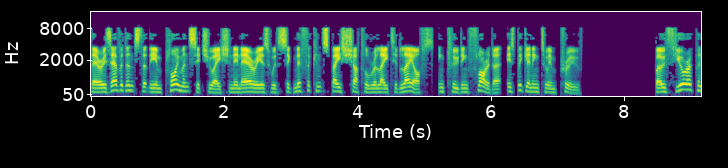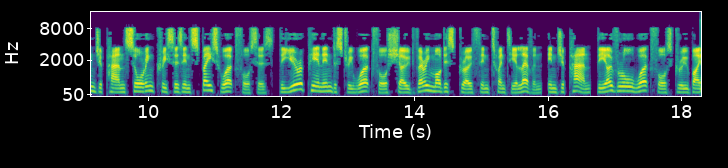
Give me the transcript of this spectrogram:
there is evidence that the employment situation in areas with significant Space Shuttle-related layoffs, including Florida, is beginning to improve. Both Europe and Japan saw increases in space workforces. The European industry workforce showed very modest growth in 2011. In Japan, the overall workforce grew by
